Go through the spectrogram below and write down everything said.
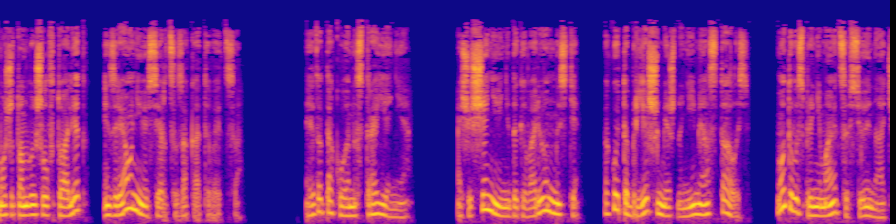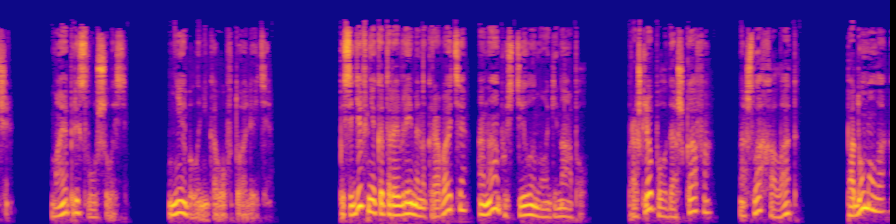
Может, он вышел в туалет, и зря у нее сердце закатывается. Это такое настроение. Ощущение недоговоренности, какой-то бреши между ними осталось. Вот и воспринимается все иначе. Майя прислушалась. Не было никого в туалете. Посидев некоторое время на кровати, она опустила ноги на пол. Прошлепала до шкафа, нашла халат, подумала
